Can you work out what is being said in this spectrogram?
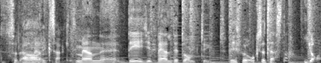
Sådär. Ja, exakt. Men eh, det är ju väldigt omtyckt. Vi får också testa. Ja,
